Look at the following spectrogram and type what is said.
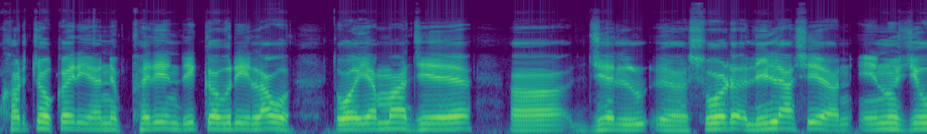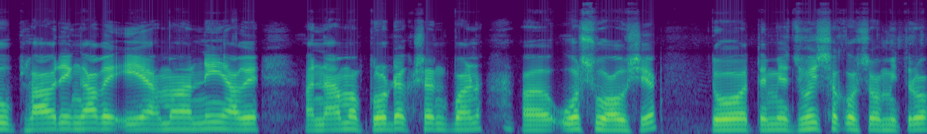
ખર્ચો કરી અને ફરીને રિકવરી લાવો, તો એમાં જે જે છોડ લીલા છે અને એનું જેવું ફ્લાવરિંગ આવે એ આમાં નહીં આવે અને આમાં પ્રોડક્શન પણ ઓછું આવશે. તો તમે જોઈ શકો છો મિત્રો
